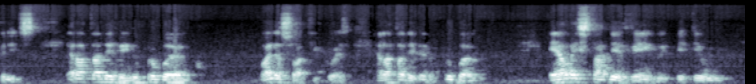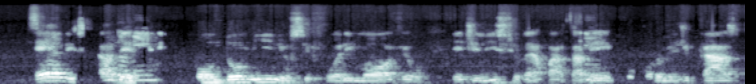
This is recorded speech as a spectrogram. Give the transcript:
Cris. Ela está devendo para o banco. Olha só que coisa. Ela está devendo para o banco. Ela está devendo IPTU. Sim, ela está devendo condomínio, se for imóvel edilício, né, apartamento, Sim. condomínio de casa.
